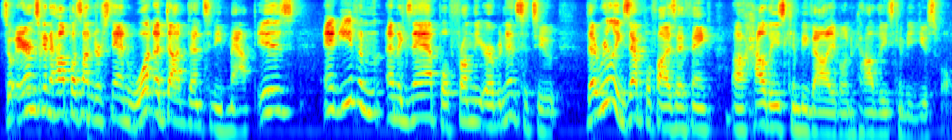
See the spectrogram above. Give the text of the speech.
So Aaron's going to help us understand what a dot density map is and even an example from the Urban Institute that really exemplifies, I think, uh, how these can be valuable and how these can be useful.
